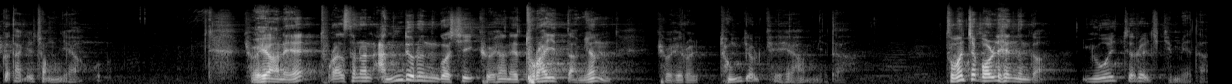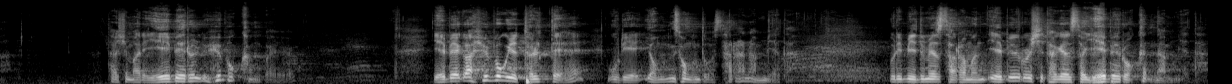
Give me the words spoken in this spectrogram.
깨끗하게 정리하고 교회 안에 돌아서는 안 되는 것이 교회 안에 돌아 있다면 교회를 정결케 해야 합니다. 두 번째 뭘 했는가? 유월절을 지킵니다. 다시 말해 예배를 회복한 거예요. 예배가 회복이 될 때 우리의 영성도 살아납니다. 우리 믿음의 사람은 예배로 시작해서 예배로 끝납니다.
